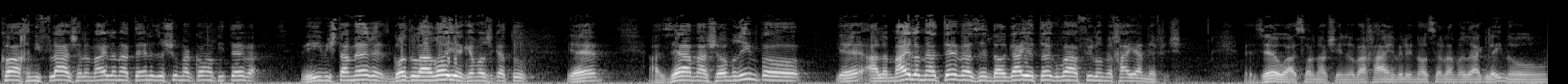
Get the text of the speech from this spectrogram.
כוח נפלא שלמיילא מעט אין לזה שום מקום על פי טבע. והיא משתמרת, גודל הרויה כמו שכתוב. אז זה מה שאומרים פה, על המיילו מהטבע זה דרגה יותר גבוהה אפילו מחיי הנפש. וזהו אסור נפשנו בחיים ולנוס על רגלינו,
